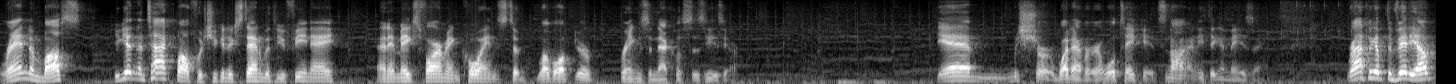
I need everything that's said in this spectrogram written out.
random buffs, you get an attack buff, which you can extend with Yufine, and it makes farming coins to level up your rings and necklaces easier. Yeah, sure, whatever. We'll take it. It's not anything amazing. Wrapping up the video,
